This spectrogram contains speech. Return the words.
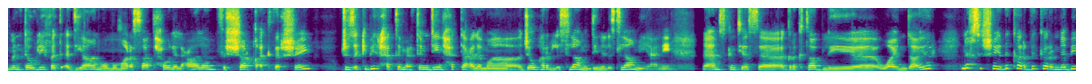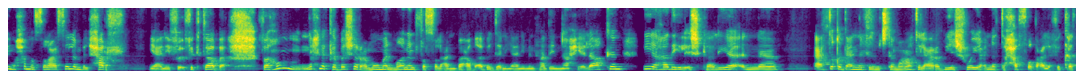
من توليفة أديان وممارسات حول العالم في الشرق أكثر شيء. جزء كبير حتى معتمدين حتى على ما جوهر الإسلام الدين الإسلامي يعني. أنا أمس كنت أقرأ كتاب لواين داير نفس الشيء ذكر ذكر النبي محمد صلى الله عليه وسلم بالحرف يعني في كتابه. فهم نحن كبشر عموما ما ننفصل عن بعض ابدا يعني من هذه الناحية. لكن هي هذه الإشكالية إن أعتقد عندنا في المجتمعات العربية شوية عندنا تحفظ على فكرة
